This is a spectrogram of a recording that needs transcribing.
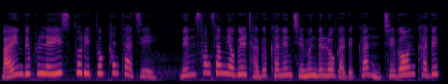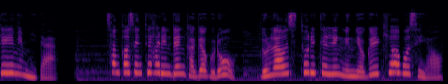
마인드 플레이 스토리톡 판타지는 상상력을 자극하는 질문들로 가득한 즐거운 카드 게임입니다. 3% 할인된 가격으로 놀라운 스토리텔링 능력을 키워보세요.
